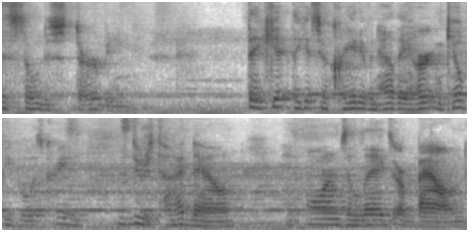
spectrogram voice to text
Is so disturbing. They get they get so creative in how they hurt and kill people. It's crazy. This dude is tied down. His arms and legs are bound,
